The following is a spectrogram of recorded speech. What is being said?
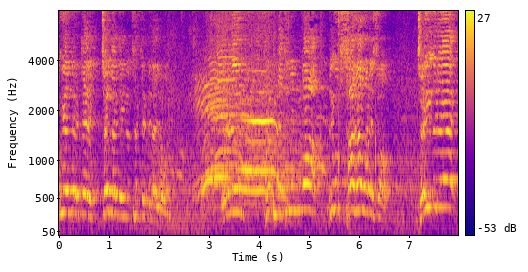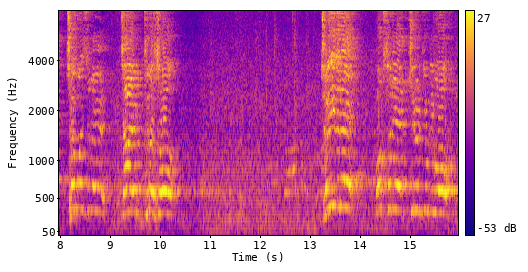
의원들에게 전달되어 있는 상태입니다 여러분 오늘은 트럼프 대통령과 미국 상하원에서 저희들의 청원서를 잘 들어서 저희들의 목소리에 귀를 기울이고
